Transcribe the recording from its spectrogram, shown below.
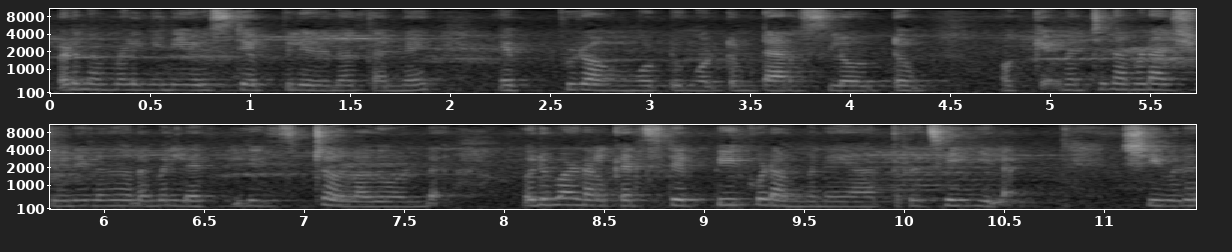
ഇവിടെ നമ്മളിങ്ങനെ ഈ ഒരു സ്റ്റെപ്പിലിരുന്നാൽ തന്നെ എപ്പോഴും അങ്ങോട്ടും ഇങ്ങോട്ടും ടെറസിലോട്ടും ഒക്കെ. മറ്റേ നമ്മുടെ അശ്വിനിയിലെന്ന് പറയുമ്പോൾ ലെഫ്റ്റ് ലിഫ്റ്റ് ഉള്ളതുകൊണ്ട് ഒരുപാട് ആൾക്കാർ സ്റ്റെപ്പിൽ കൂടെ അങ്ങനെ യാത്ര ചെയ്യില്ല. പക്ഷെ ഇവിടെ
